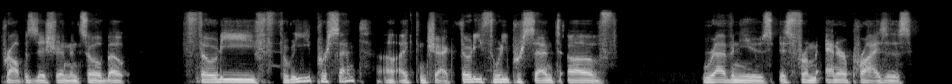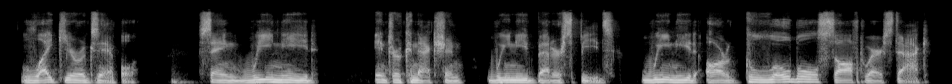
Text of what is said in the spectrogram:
proposition. And so about 33%, uh, I can check, 33% of revenues is from enterprises like your example, saying we need interconnection, we need better speeds, we need our global software stack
